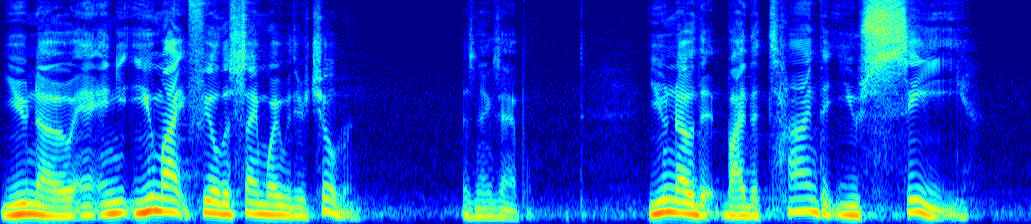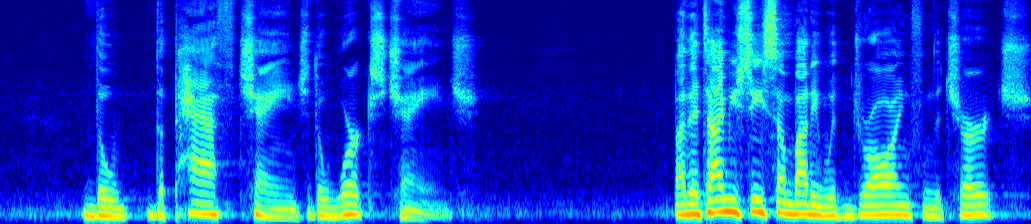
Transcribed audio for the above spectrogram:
You know, and you might feel the same way with your children, as an example. You know that by the time that you see the, the path change, the works change, by the time you see somebody withdrawing from the church,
